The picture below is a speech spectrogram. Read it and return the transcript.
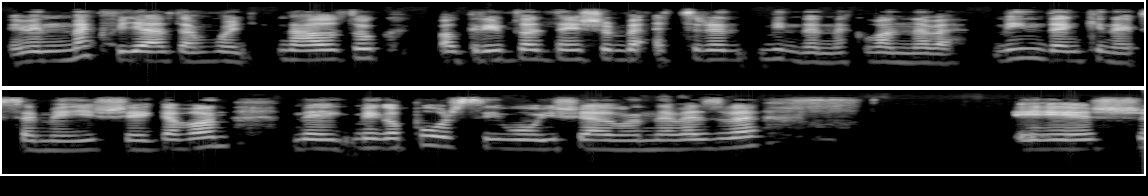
én megfigyeltem, hogy nálatok a Green Plantationben egyszerűen mindennek van neve. Mindenkinek személyisége van, még, még a porszívó is el van nevezve, és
